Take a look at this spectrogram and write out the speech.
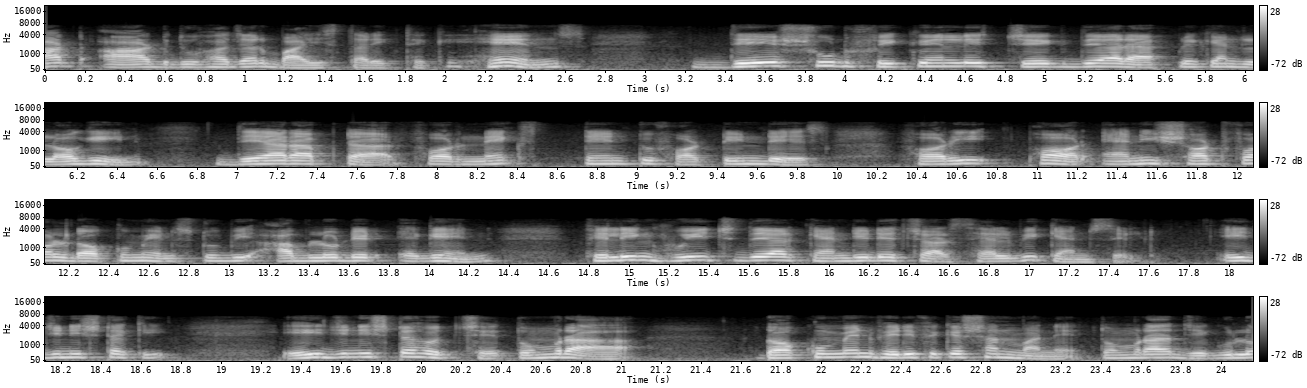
আট আট দু হাজার বাইশ তারিখ থেকে। Hence they should frequently check their applicant log in thereafter for next ten to fourteen days for E for any shortfall documents to be uploaded again failing which their candidature shall be cancelled এই জিনিসটা কি? এই জিনিসটা হচ্ছে তোমরা ডকুমেন্ট ভেরিফিকেশান মানে তোমরা যেগুলো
